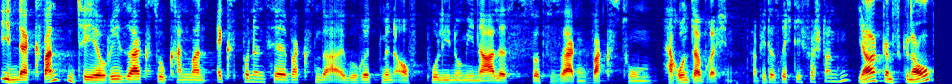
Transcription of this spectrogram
in der Quantentheorie sagst du, kann man exponentiell wachsende Algorithmen auf polynominales sozusagen Wachstum herunterbrechen. Habe ich das richtig verstanden? Ja, ganz genau.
